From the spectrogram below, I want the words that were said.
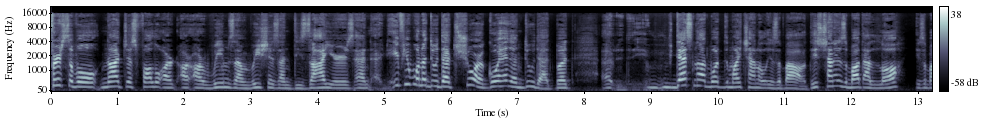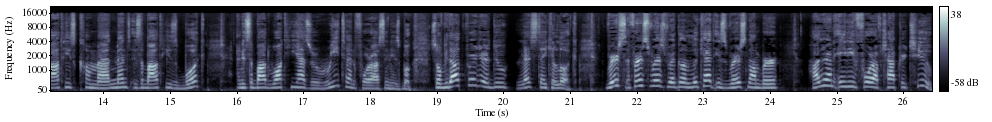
first of all, not just follow our, our, our, whims and wishes and desires. And if you want to do that, sure, go ahead and do that. But uh, that's not what my channel is about. This channel is about Allah, is about His commandments, is about His book, and it's about what he has written for us in his book. So without further ado, let's take a look. Verse, first verse we're going to look at is verse number 184 of chapter 2.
